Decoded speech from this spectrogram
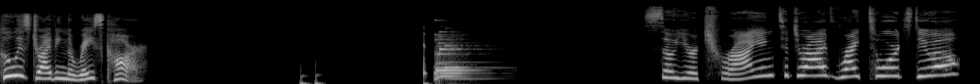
Who is driving the race car? So you're trying to drive right towards Duo?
